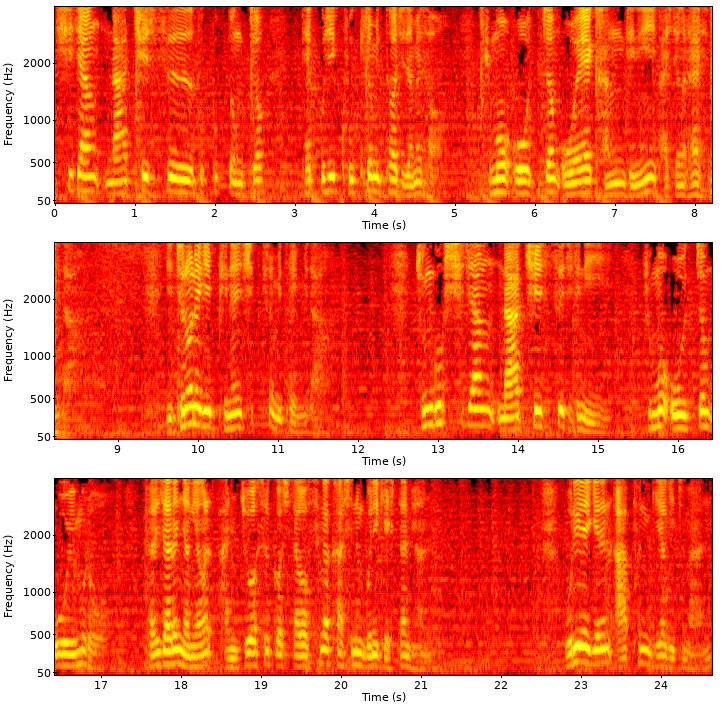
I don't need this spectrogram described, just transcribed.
시장 나취스 북북동쪽 199km 지점에서 규모 5.5의 강진이 발생을 하였습니다. 이 진원의 깊이는 10km입니다. 중국 시장 나취스 지진이 규모 5.5이므로 별다른 영향을 안 주었을 것이라고 생각하시는 분이 계시다면 우리에게는 아픈 기억이지만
